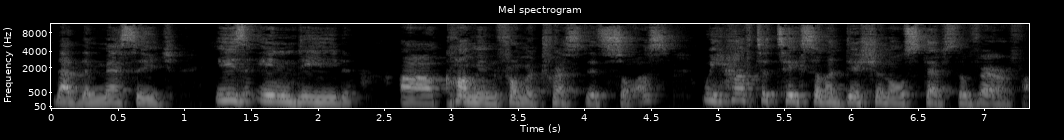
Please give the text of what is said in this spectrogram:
that the message is indeed uh, coming from a trusted source, we have to take some additional steps to verify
